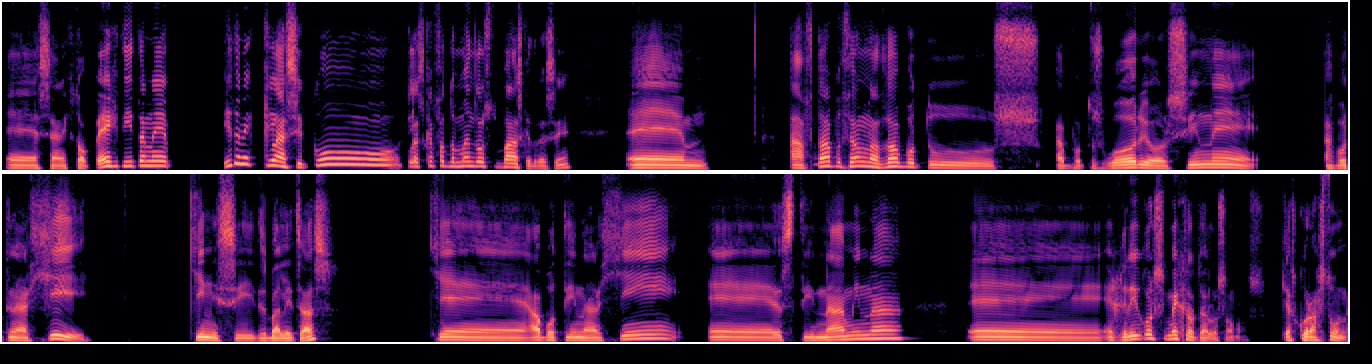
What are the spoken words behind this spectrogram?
ε, σε ανοιχτό παίχτη. Ήτανε, ήτανε κλασικό, κλασικά fundamental του μπάσκετ, ρε, ε, αυτά που θέλω να δω από τους, από τους Warriors είναι από την αρχή κίνηση της μπαλίτσας και από την αρχή ε, στην άμυνα ε, εγρήγορση μέχρι το τέλος όμως και ας κουραστούν.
